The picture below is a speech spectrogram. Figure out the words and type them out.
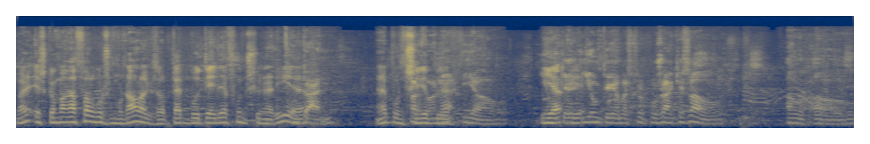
bueno, és com agafar alguns monòlegs, el Pep Botella funcionaria. Tant. Eh? Potser Perdona, i el, I un que, i- i un que jo vaig proposar, que és el, el, el,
